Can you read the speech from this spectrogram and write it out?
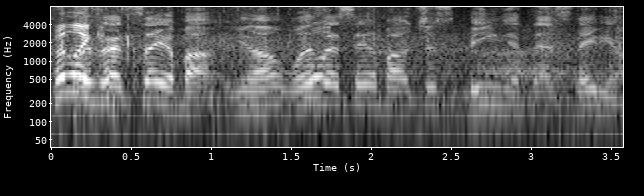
But like, what does that say about you know? What Well- does that say about just being at that stadium?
